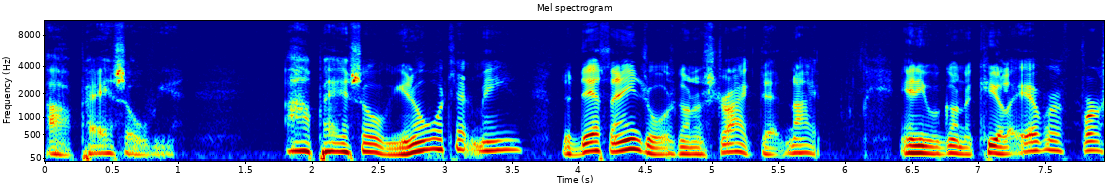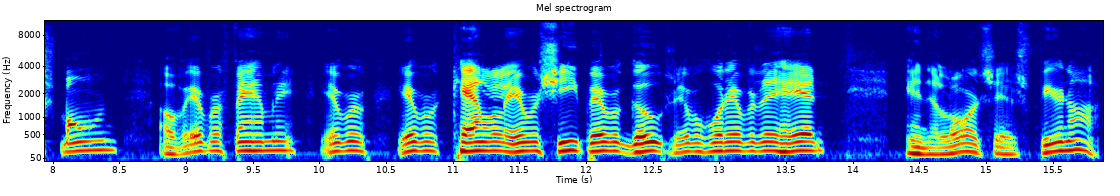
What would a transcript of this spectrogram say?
I'll pass over you. I'll pass over. You know what that means? The death angel was going to strike that night, and he was going to kill every firstborn of every family, every every cattle, every sheep, every goats, every whatever they had. And the Lord says, "Fear not,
